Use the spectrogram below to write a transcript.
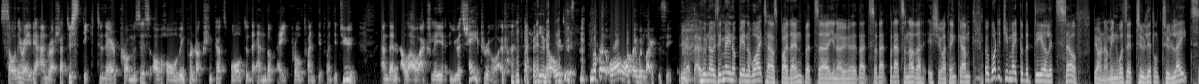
Saudi Arabia and Russia to stick to their promises of holding production cuts all to the end of April 2022 and then allow actually US shale to revive. you know, which is not at all what I would like to see. Yeah, who knows? He may not be in the White House by then, but uh, you know that's so that. But that's another issue, I think. Um, but what did you make of the deal itself, Bjorn? I mean, was it too little, too late?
